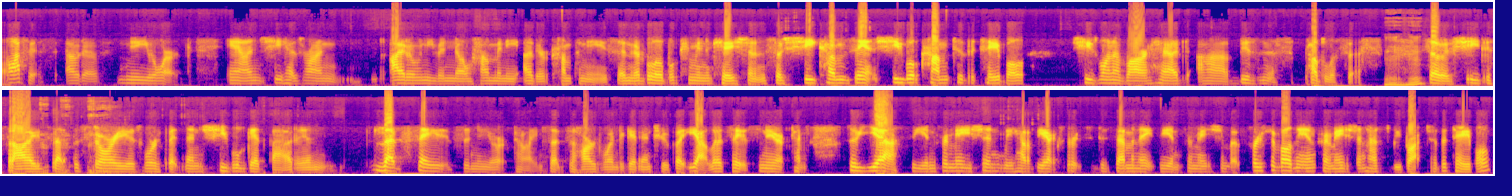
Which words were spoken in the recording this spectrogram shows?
office out of New York and she has run I don't even know how many other companies and their global communications. So she comes in, she will come to the table. She's one of our head uh, business publicists. Mm-hmm. So if she decides that the story is worth it, then she will get that and let's say it's the New York Times. That's a hard one to get into, but yeah, let's say it's the New York Times. So yes, the information we have the experts to disseminate the information, but first of all, the information has to be brought to the table,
